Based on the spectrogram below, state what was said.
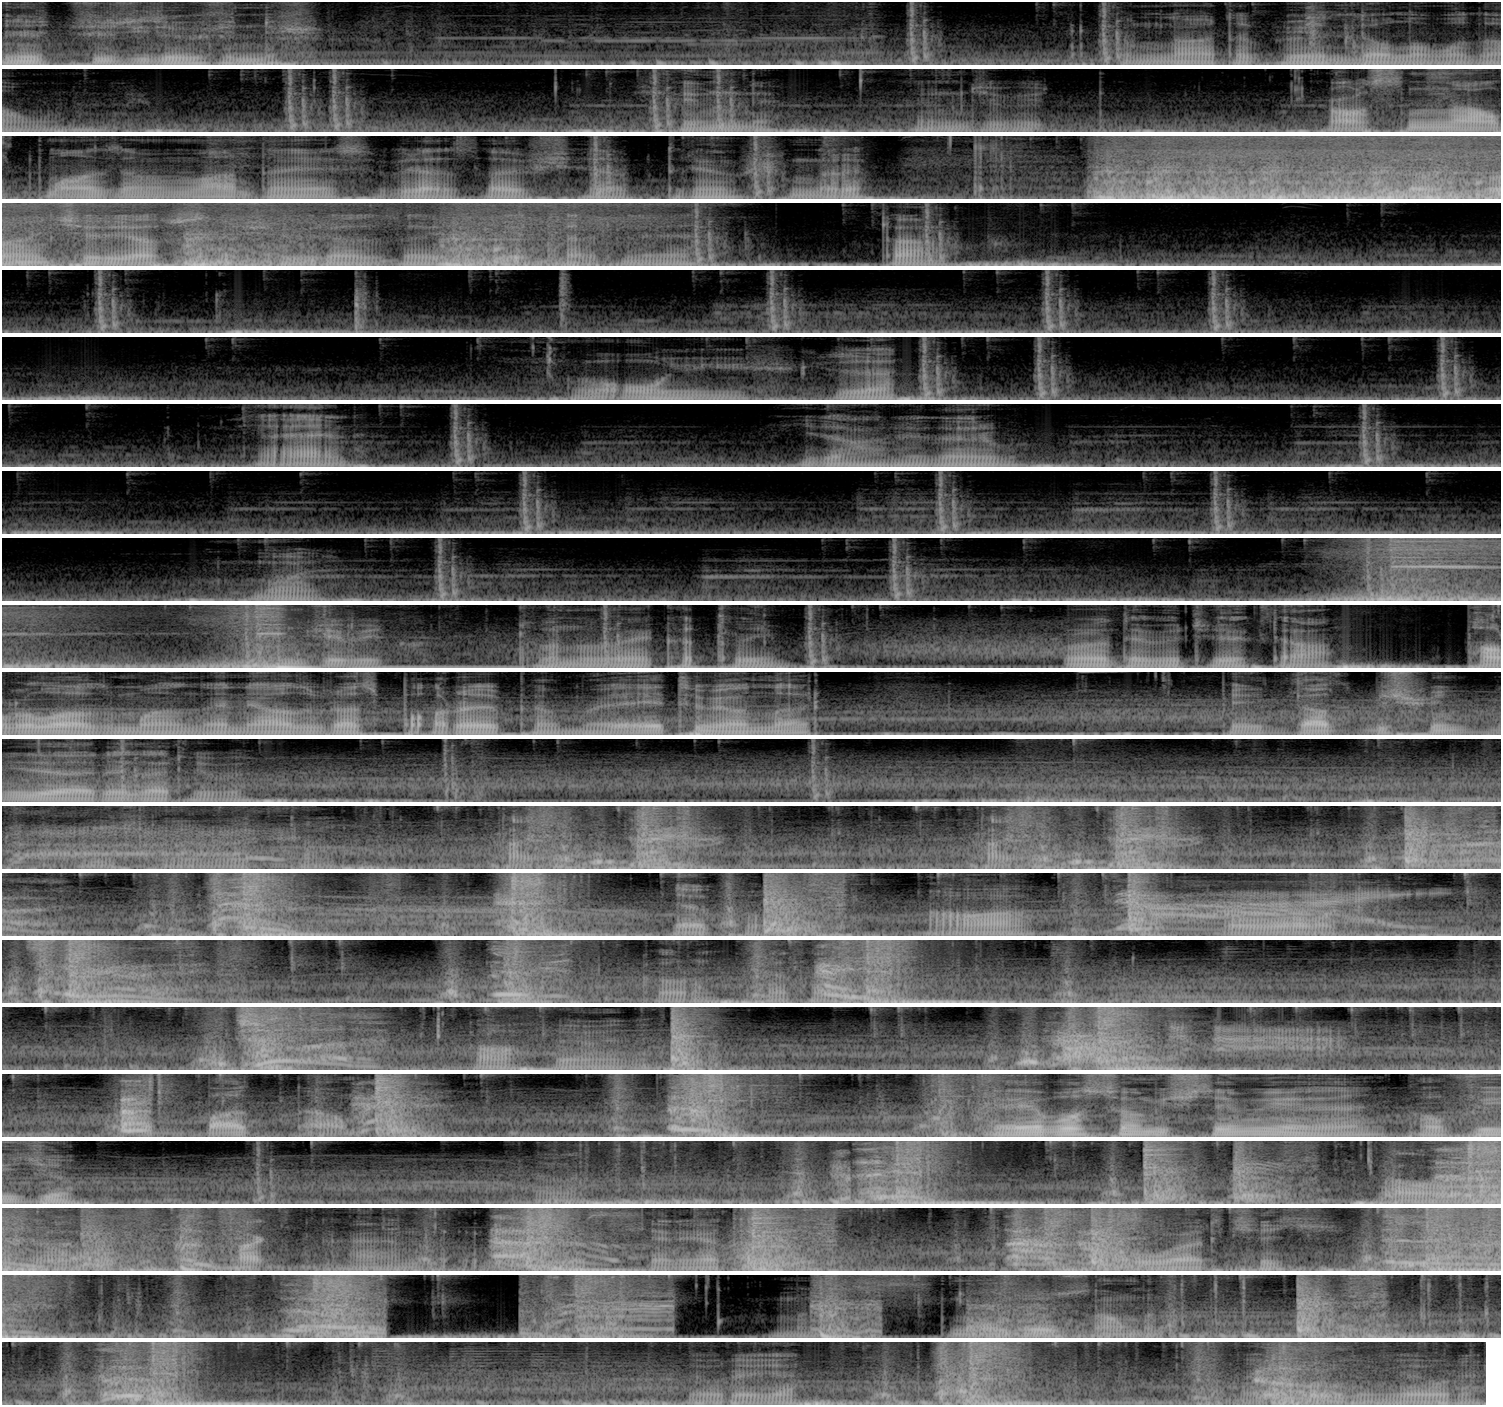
1300 gidiyor günlük. Bunlar da böyle olamadı ama. Şimdi önce bir aslında alt malzemem var da neyse biraz daha bir şey yaptırıyorum şunlara. Falan içeri yapsın şu biraz daha yeterli. Tamam. Oy güzel. Yani idare eder bu. Önce bir turnuvaya katılayım. Orada verecek tamam. Para lazım bana yani az biraz para yapıyorum böyle etmiyorlar. Belli 60 bin idare eder gibi. Evet tamam. Tak. Tak. Yat oğlum. E'ye basıyorum işlemiyor ya. Kafayı yiyeceğim. Allah. Bak yani geri yat. O erkek. Ne oluyorsa amına. Gel oraya gel. Gel oraya.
